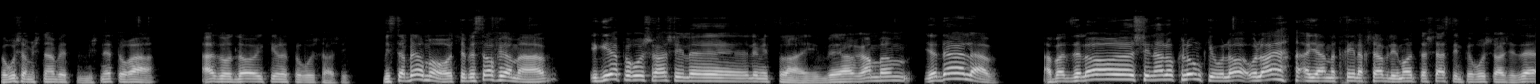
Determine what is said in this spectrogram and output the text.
פירוש המשנה ואת משנה תורה, אז הוא עוד לא הכיר את פירוש רש"י. מסתבר מאוד שבסוף ימיו הגיע פירוש רש"י למצרים, והרמב"ם ידע עליו, אבל זה לא שינה לו כלום, כי הוא לא, הוא לא היה, מתחיל עכשיו ללמוד את הש"ס עם פירוש רש"י. זה,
